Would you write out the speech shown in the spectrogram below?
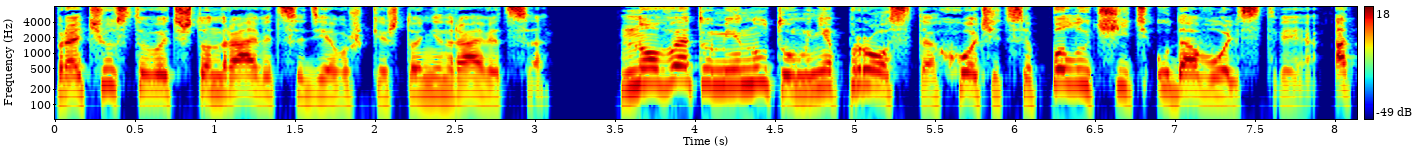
прочувствовать, что нравится девушке, что не нравится, но в эту минуту мне просто хочется получить удовольствие от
